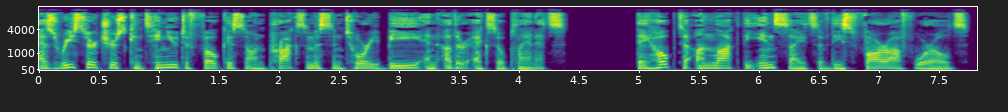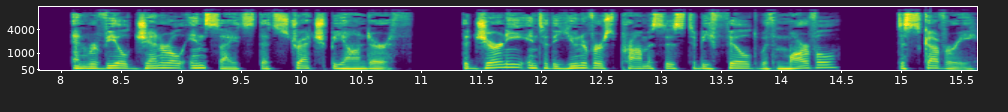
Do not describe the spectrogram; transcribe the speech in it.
As researchers continue to focus on Proxima Centauri b and other exoplanets, they hope to unlock the insights of these far-off worlds and reveal general insights that stretch beyond Earth. The journey into the universe promises to be filled with marvel, discovery,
